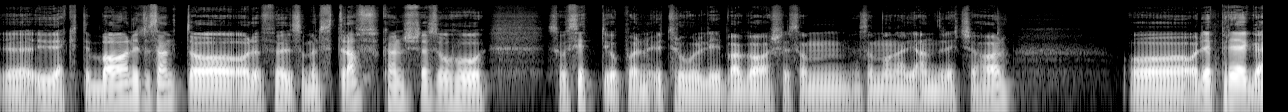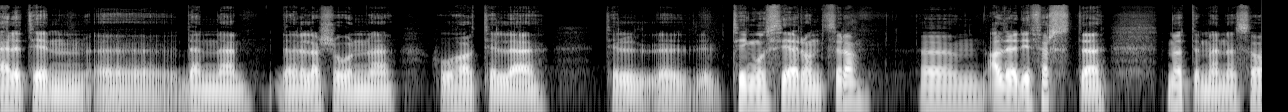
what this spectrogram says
uekte barn, ikke sant? Og, og, det føles som en straff, kanskje. Så hun, så hun sitter jo på en utrolig bagasje som, som, mange av de andre ikke har. Og, og det preger hele tiden uh, den, den, relasjonen hun har til, til uh, ting hun ser rundt seg. da. allerede i første møte med henne så,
